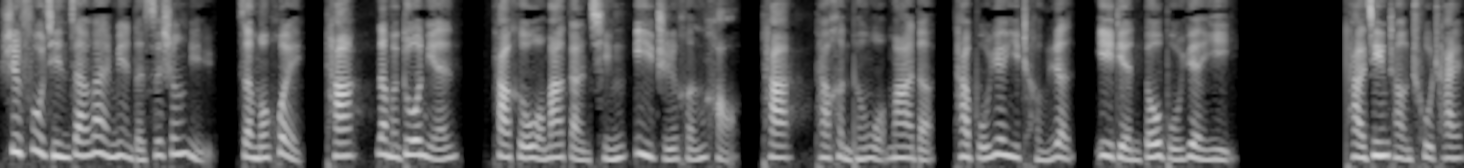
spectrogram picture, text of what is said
是父亲在外面的私生女。怎么会？他那么多年，他和我妈感情一直很好，他他很疼我妈的，他不愿意承认，一点都不愿意。他经常出差，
